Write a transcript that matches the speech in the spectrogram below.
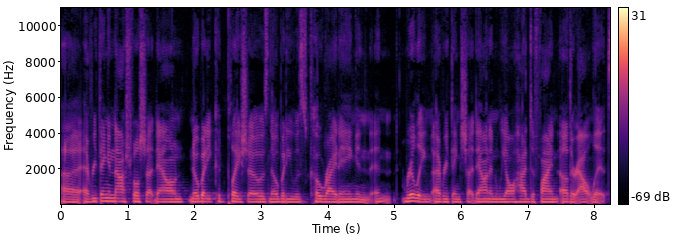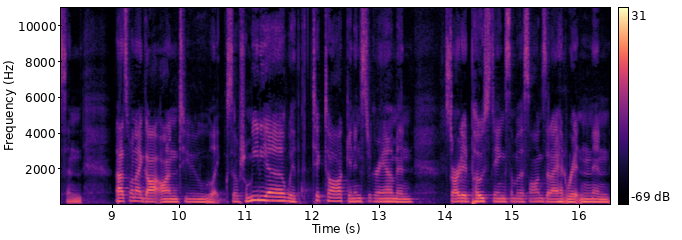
uh, everything in Nashville shut down. Nobody could play shows. Nobody was co-writing, and and really everything shut down. And we all had to find other outlets. And that's when I got onto like social media with TikTok and Instagram, and started posting some of the songs that I had written, and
